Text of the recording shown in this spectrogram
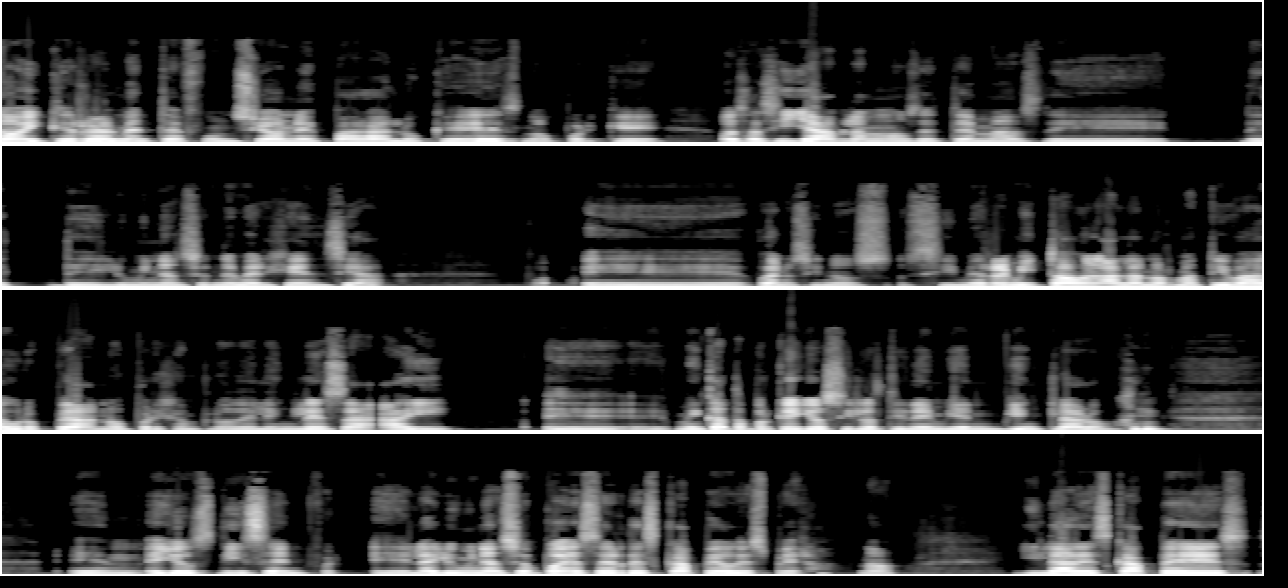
no, y que realmente funcione para lo que es, ¿no? Porque, o sea, si ya hablamos de temas de, de, de iluminación de emergencia, eh, bueno, si, nos, si me remito a la normativa europea, ¿no? Por ejemplo, de la inglesa, ahí eh, me encanta porque ellos sí lo tienen bien, bien claro. ellos dicen, eh, la iluminación puede ser de escape o de espera, ¿no? Y la de escape es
